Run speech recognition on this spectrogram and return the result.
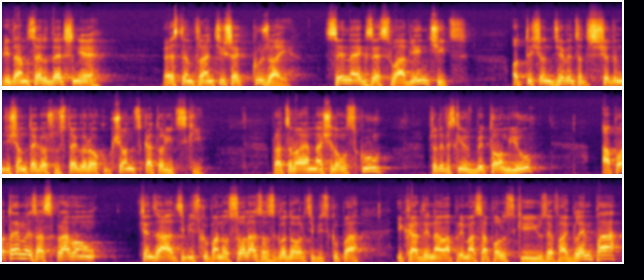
Witam serdecznie. Jestem Franciszek Kurzaj, synek ze Sławięcic. Od 1976 roku ksiądz katolicki. Pracowałem na Śląsku, przede wszystkim w Bytomiu, a potem za sprawą księdza arcybiskupa Nosola, za zgodą arcybiskupa i kardynała prymasa Polski Józefa Glempa,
